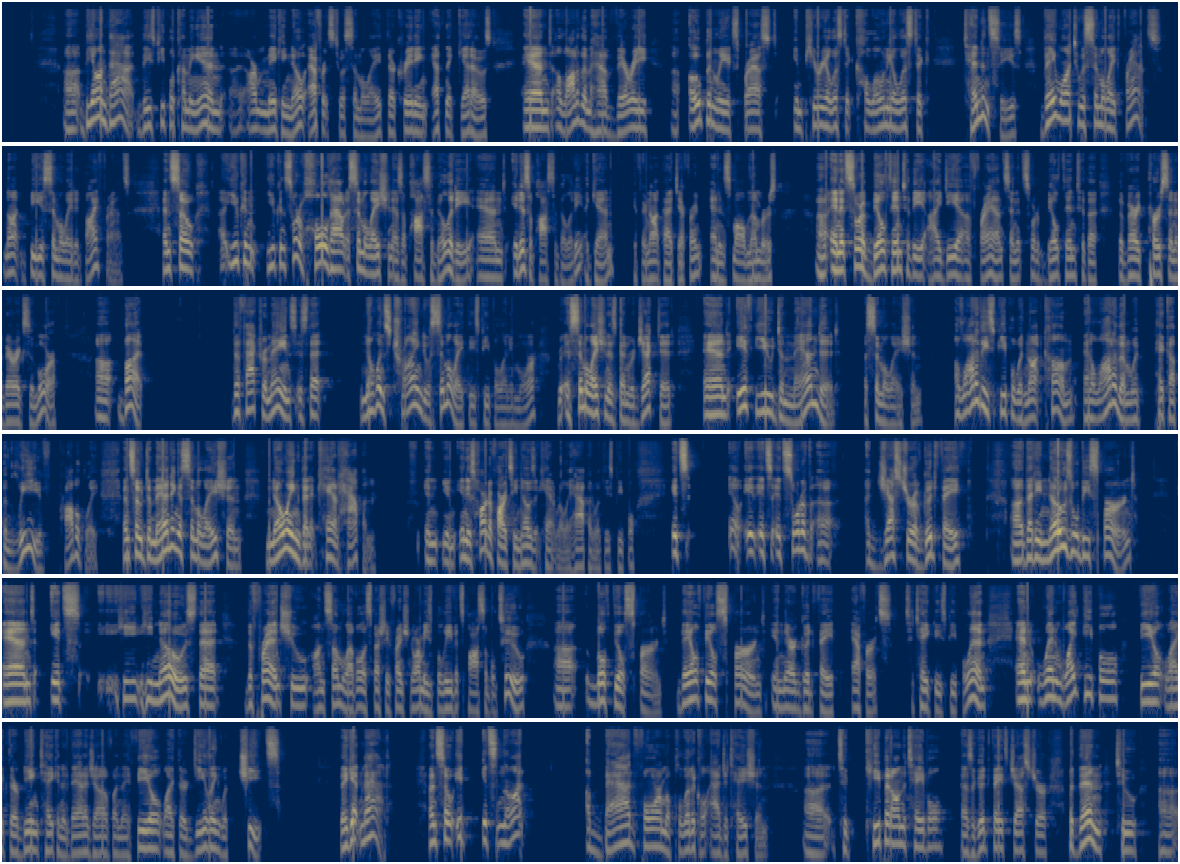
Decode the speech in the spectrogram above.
Uh, beyond that, these people coming in uh, are making no efforts to assimilate. They're creating ethnic ghettos. And a lot of them have very uh, openly expressed imperialistic, colonialistic tendencies. They want to assimilate France, not be assimilated by France. And so uh, you can you can sort of hold out assimilation as a possibility, and it is a possibility again if they're not that different and in small numbers. Uh, and it's sort of built into the idea of France, and it's sort of built into the the very person of Eric Zemmour. Uh, but the fact remains is that no one's trying to assimilate these people anymore. Assimilation has been rejected. And if you demanded assimilation, a lot of these people would not come, and a lot of them would pick up and leave, probably. And so, demanding assimilation, knowing that it can't happen, in, in, in his heart of hearts, he knows it can't really happen with these people. It's you know, it, it's it's sort of a, a gesture of good faith uh, that he knows will be spurned, and it's he he knows that the French, who on some level, especially French normies, believe it's possible too, uh, will feel spurned. They'll feel spurned in their good faith efforts to take these people in. And when white people feel like they're being taken advantage of, when they feel like they're dealing with cheats, they get mad. And so it it's not a bad form of political agitation uh, to keep it on the table as a good faith gesture, but then to uh,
